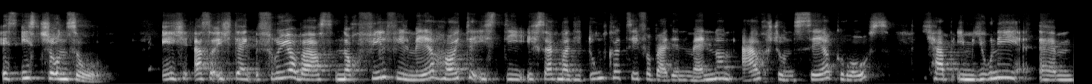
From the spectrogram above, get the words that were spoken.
Es ist schon so. Ich, also ich denke, früher war es noch viel, viel mehr. Heute ist die, ich sage mal, die Dunkelziffer bei den Männern auch schon sehr groß. Ich habe im Juni ähm,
